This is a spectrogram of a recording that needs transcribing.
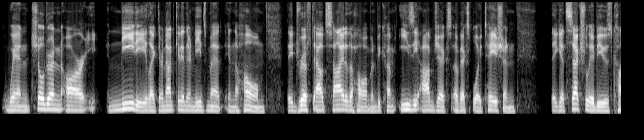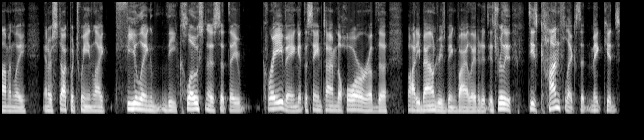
when children are needy, like they're not getting their needs met in the home, they drift outside of the home and become easy objects of exploitation. They get sexually abused commonly and are stuck between like feeling the closeness that they craving at the same time the horror of the body boundaries being violated. it's really these conflicts that make kids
